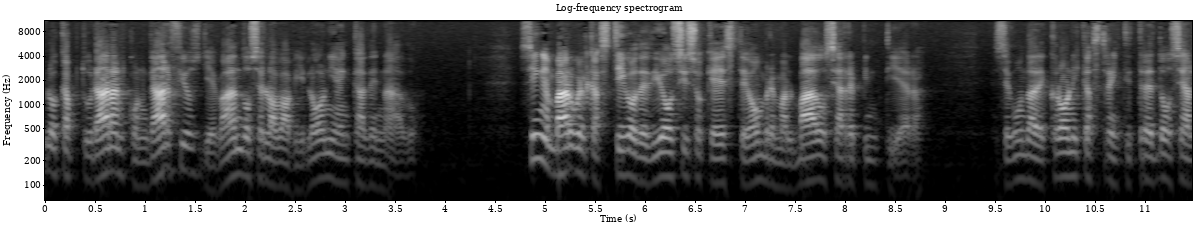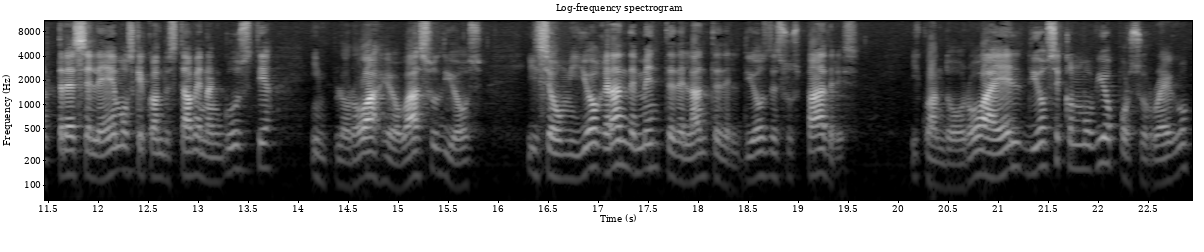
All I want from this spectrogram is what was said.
lo capturaran con garfios, llevándoselo a Babilonia encadenado. Sin embargo, el castigo de Dios hizo que este hombre malvado se arrepintiera. En segunda de Crónicas 33, 12 al 13 leemos que cuando estaba en angustia, imploró a Jehová su Dios, y se humilló grandemente delante del Dios de sus padres. Y cuando oró a él, Dios se conmovió por su ruego,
